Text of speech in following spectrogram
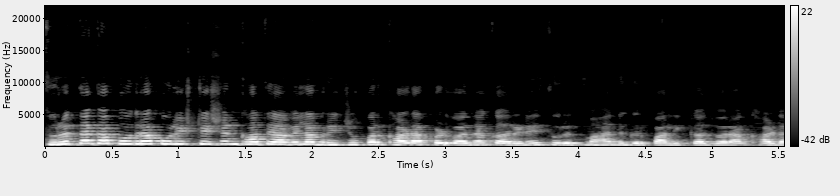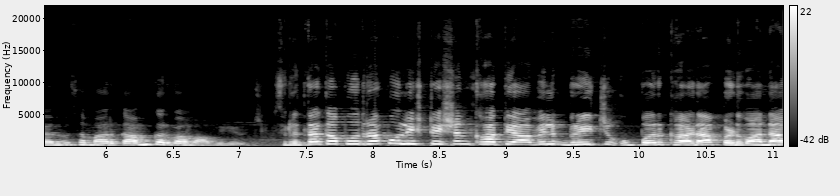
સુરતના કાપોદરા પોલીસ સ્ટેશન ખાતે આવેલા બ્રિજ ઉપર ખાડા પડવાના કારણે સુરત મહાનગરપાલિકા દ્વારા ખાડાનું સમારકામ કરવામાં આવી રહ્યું છે. સુરતના કાપોદરા પોલીસ સ્ટેશન ખાતે આવેલ બ્રિજ ઉપર ખાડા પડવાના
